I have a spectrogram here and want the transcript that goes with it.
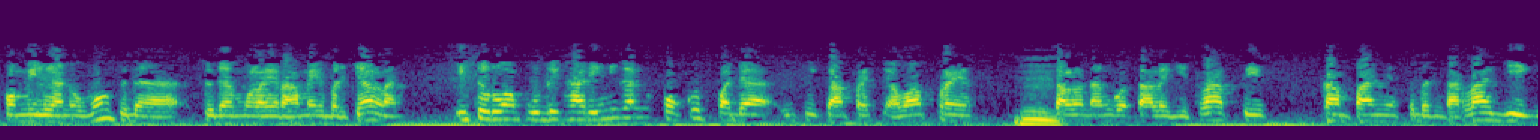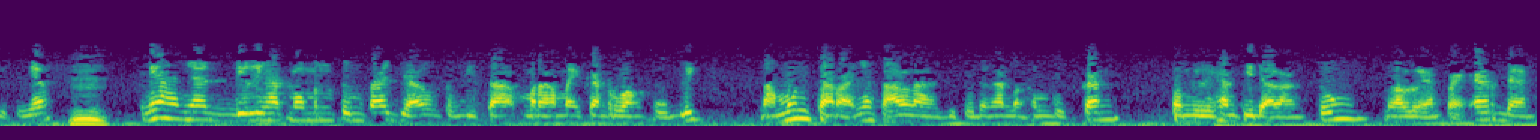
pemilihan umum sudah sudah mulai ramai berjalan isu ruang publik hari ini kan fokus pada isu capres cawapres, hmm. calon anggota legislatif, kampanye sebentar lagi gitu ya. Hmm. Ini hanya dilihat momentum saja untuk bisa meramaikan ruang publik, namun caranya salah gitu dengan menghembuskan pemilihan tidak langsung melalui MPR dan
